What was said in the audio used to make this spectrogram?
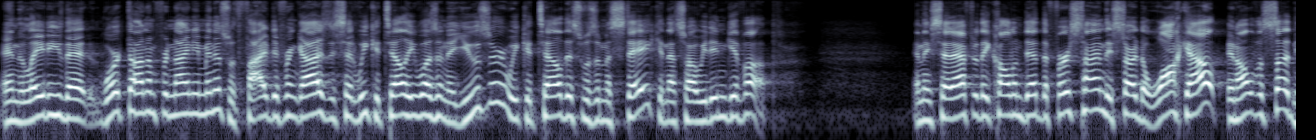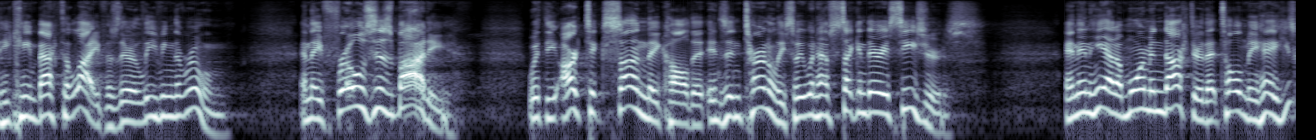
And the lady that worked on him for 90 minutes with five different guys, they said, We could tell he wasn't a user. We could tell this was a mistake, and that's why we didn't give up. And they said after they called him dead the first time, they started to walk out, and all of a sudden he came back to life as they were leaving the room. And they froze his body with the Arctic sun, they called it, internally, so he wouldn't have secondary seizures. And then he had a Mormon doctor that told me, hey, he's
